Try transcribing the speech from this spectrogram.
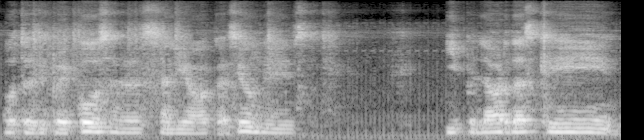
otro tipo de cosas, salí a vacaciones. Y pues la verdad es que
